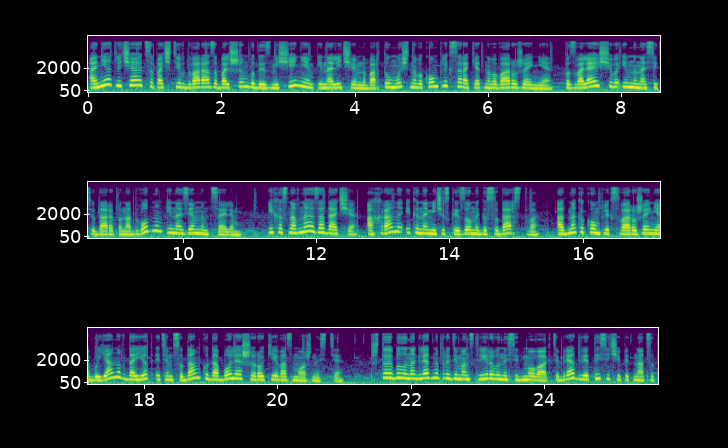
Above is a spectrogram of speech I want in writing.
они отличаются почти в два раза большим водоизмещением и наличием на борту мощного комплекса ракетного вооружения, позволяющего им наносить удары по надводным и наземным целям. Их основная задача – охрана экономической зоны государства, однако комплекс вооружения Буянов дает этим судам куда более широкие возможности что и было наглядно продемонстрировано 7 октября 2015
